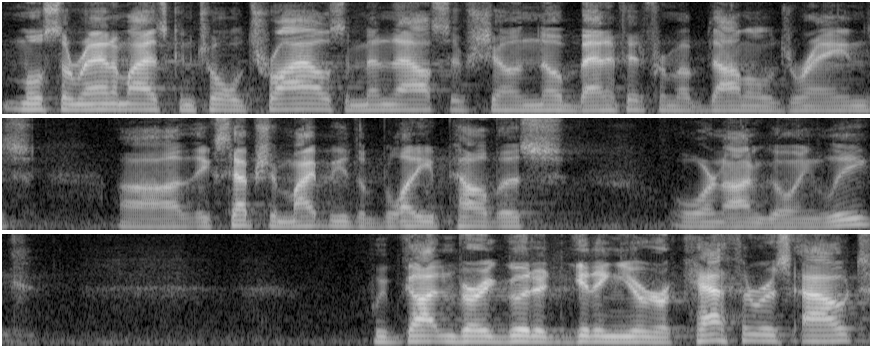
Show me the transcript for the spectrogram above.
most of the randomized controlled trials and meta-analysis have shown no benefit from abdominal drains. Uh, the exception might be the bloody pelvis or an ongoing leak. We've gotten very good at getting urinary catheters out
